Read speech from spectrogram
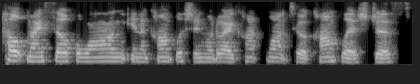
help myself along in accomplishing what do I want to accomplish. Just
